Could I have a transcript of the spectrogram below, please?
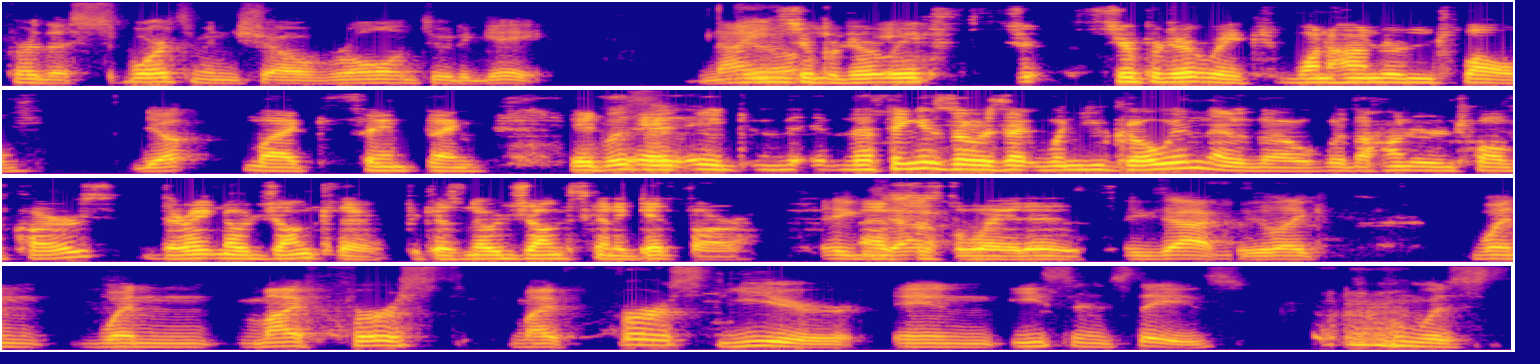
for the sportsman show rolling through the gate. Nine Super Dirt Week. Super Dirt Week. 112. Yep. Like same thing. It's Listen. it, it, the thing is though is that when you go in there though with 112 cars, there ain't no junk there because no junk's going to get far. That's Exactly. just the way it is. Exactly. Like when when my first my first year in Eastern states was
